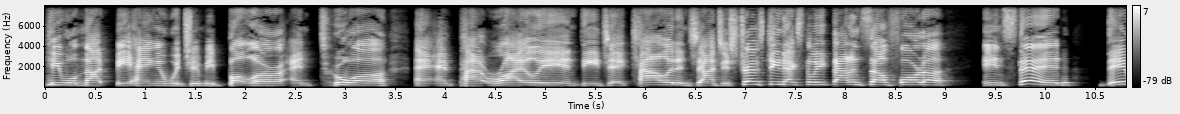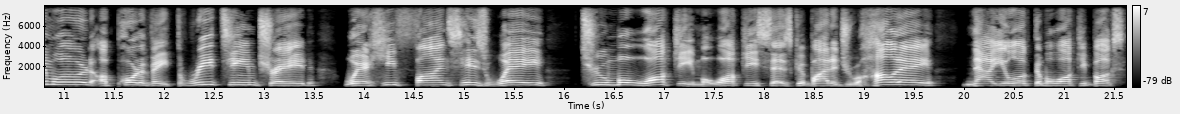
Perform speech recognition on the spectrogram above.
He will not be hanging with Jimmy Butler and Tua and, and Pat Riley and DJ Khaled and John Jastremski next week down in South Florida. Instead, Dame Lillard, a part of a three team trade where he finds his way to Milwaukee. Milwaukee says goodbye to Jrue Holiday. Now you look the Milwaukee Bucks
